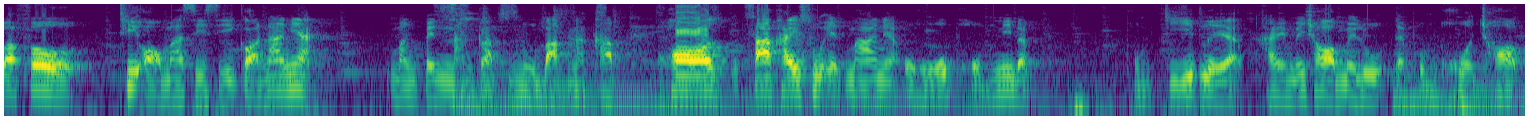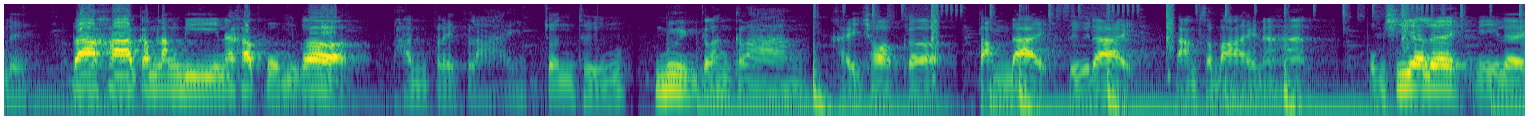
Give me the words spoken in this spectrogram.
Waffle ที่ออกมาสีสีก่อนหน้าเนี่ยมันเป็นหนังกลับนูบักนะครับ พอซาไคซูเอตมาเนี่ย โอ้โห ผมนี่แบบผมจี๊ดเลยอะ่ะ ใครไม่ชอบไม่รู้ แต่ผมโคตรชอบเลย ราคากำลังดีนะครับผมก็ พันปลายปลายๆจนถึงหมื่นกลางกลางๆใครชอบก็ตำได้ซื้อได้ตามสบายนะฮะ ผมเชียร์เลยนี่เลย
